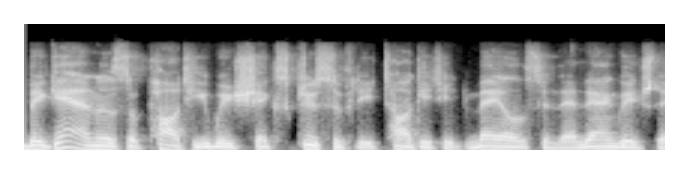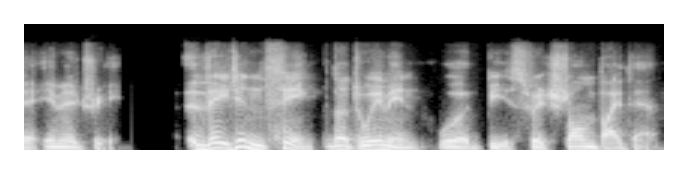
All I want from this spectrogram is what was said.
began as a party which exclusively targeted males in their language, their imagery. They didn't think that women would be switched on by them.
